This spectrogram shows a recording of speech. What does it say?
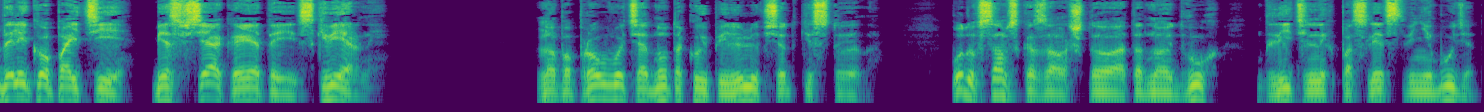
далеко пойти, без всякой этой скверны. Но попробовать одну такую пилюлю все-таки стоило. Пудов сам сказал, что от одной-двух длительных последствий не будет.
